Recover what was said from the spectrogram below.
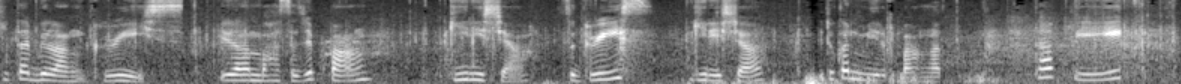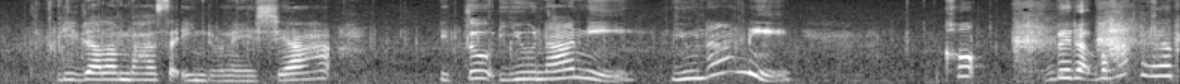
kita bilang Greece, di dalam bahasa Jepang Girisha, so Greece, Girisha itu kan mirip banget. Tapi di dalam bahasa Indonesia itu Yunani, Yunani kok beda banget?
